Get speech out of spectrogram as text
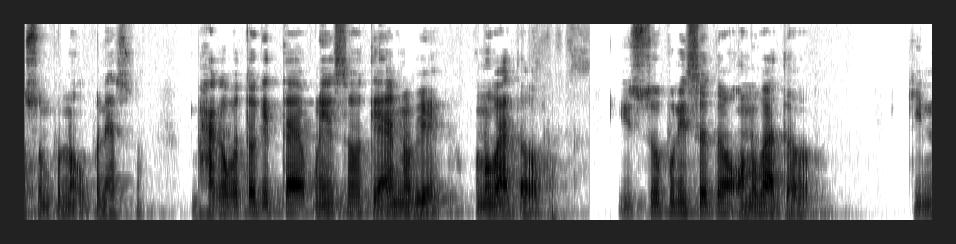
ଅସମ୍ପୂର୍ଣ୍ଣ ଉପନ୍ୟାସ। ଭାଗବତ ଗୀତା ଉଣେଇଶହ ତେୟାନବେ ଅନୁବାଦ ଈଶୋପନିଷଦ ଅନୁବାଦ କୀନ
